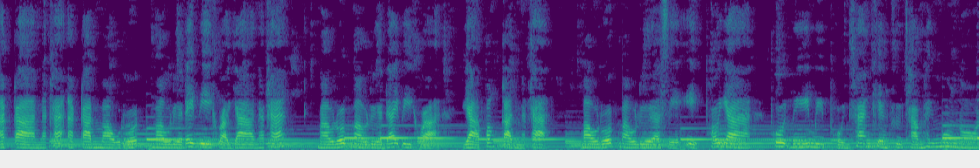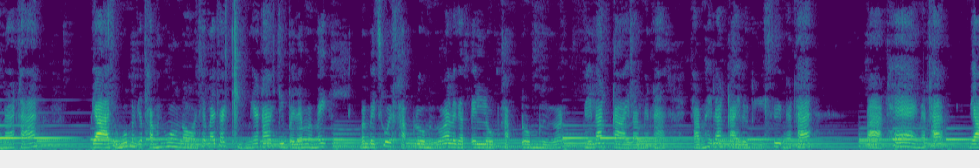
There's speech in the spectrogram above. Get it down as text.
อาการนะคะ อาการเมารถเมาเรือได้ดีกว่ายานะคะ เมารถเมาเรือได้ดีกว่ายาป้องกันนะคะ เมารถเมาเรือเสียอีก เพราะยาพวกนี้มีผลข้างเคียงคือทำให้ง่วงนอนนะคะ ยาสมมุติมันจะทำให้ง่วงนอนใช่ไหมถ้าขิงเนี่ยค่ะกินไปแล้วมันไม่ มันไปช่วยขับลมหรือว่าเราจะเป็นลมขับลมหรือในร่างกายเราเนี่ยค่ะทำให้ร่างกายเราดีขึ้นนะคะ ปากแห้งนะคะ ยา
